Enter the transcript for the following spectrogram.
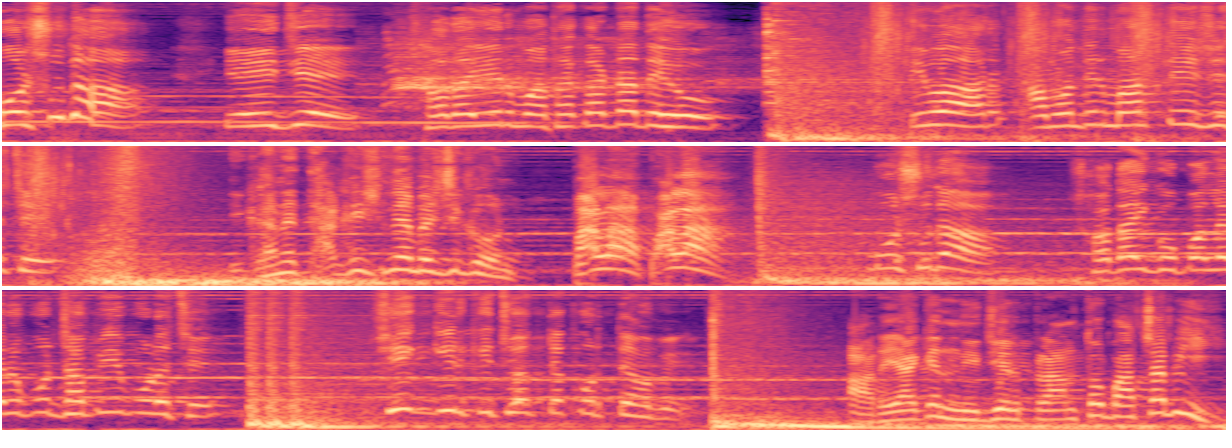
বসুদা এই যে সদাইয়ের মাথা কাটা দেহ। এবার আমাদের মারতে এসেছে। এখানে থাকিস না বেশিক্ষণ। পালা পালা। বসুদা সদাই গোপালের উপর ঝাঁপিয়ে পড়েছে। শিগগির কিছু একটা করতে হবে। আরে আগে নিজের প্রাণ তো বাঁচাবি।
